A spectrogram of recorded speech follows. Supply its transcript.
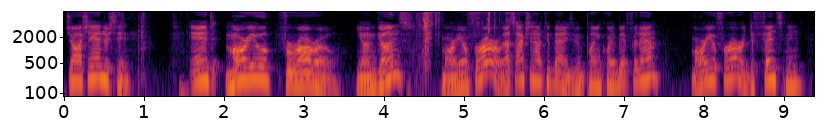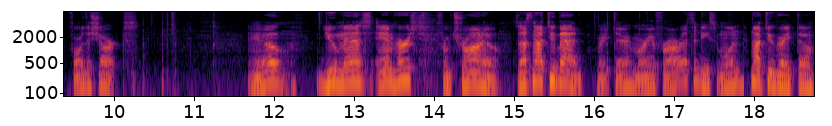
Josh Anderson, and Mario Ferraro. Young Guns, Mario Ferraro. That's actually not too bad. He's been playing quite a bit for them. Mario Ferraro, defenseman for the Sharks. You go. UMass Amherst from Toronto. So that's not too bad right there. Mario Ferraro, that's a decent one. Not too great though.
